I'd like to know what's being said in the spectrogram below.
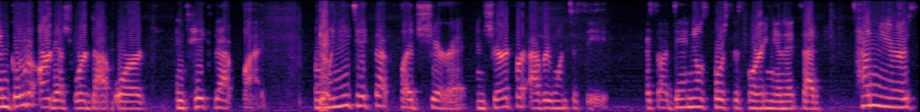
and go to r-word.org and take that pledge. And yep. when you take that pledge, share it and share it for everyone to see. I saw Daniel's post this morning and it said 10 years,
